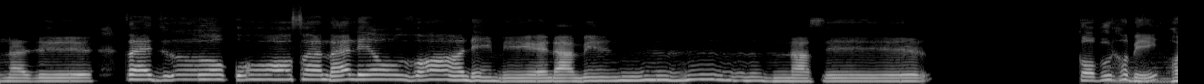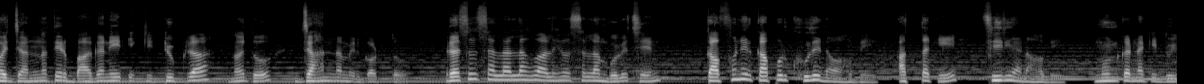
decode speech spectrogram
النذير فذوقوا فما للظالمين من نصير কবর হবে হয় জান্নাতের বাগানের একটি টুকরা নয়তো জাহান্নামের গর্ত রাসুল সাল্লাহ আলহিহাসাল্লাম বলেছেন কাফনের কাপড় খুলে নেওয়া হবে, আত্মাকে ফিরিয়ে আনা হবে। মুনকার নাকি দুই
